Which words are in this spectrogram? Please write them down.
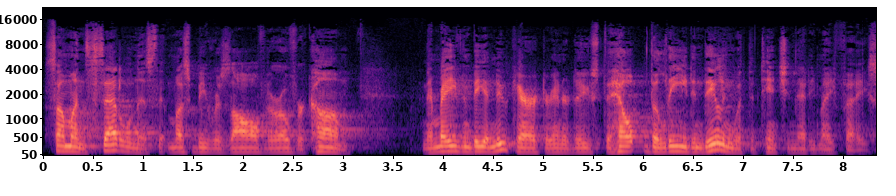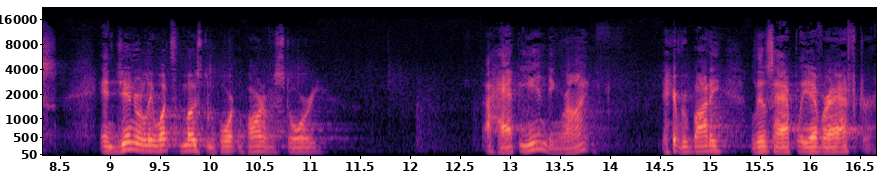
some unsettledness that must be resolved or overcome. And there may even be a new character introduced to help the lead in dealing with the tension that he may face. And generally, what's the most important part of a story? A happy ending, right? Everybody lives happily ever after.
